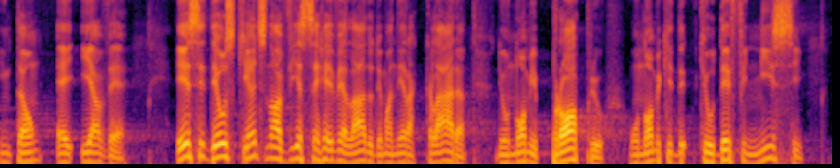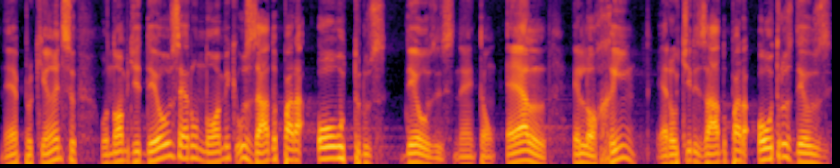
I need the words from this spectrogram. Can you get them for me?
então é Iavé. Esse Deus que antes não havia se revelado de maneira clara, de um nome próprio, um nome que, que o definisse, né? porque antes o nome de Deus era um nome usado para outros deuses. Né? Então, El, Elohim, era utilizado para outros deuses.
